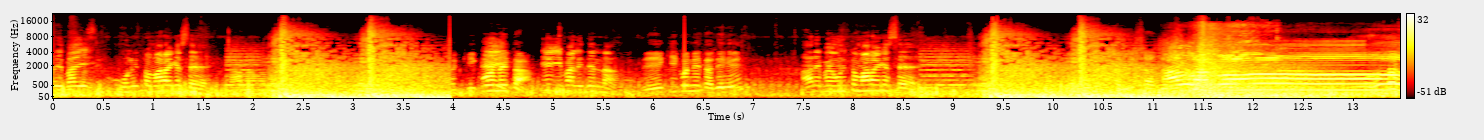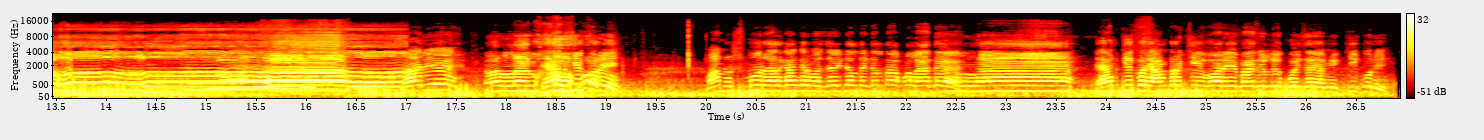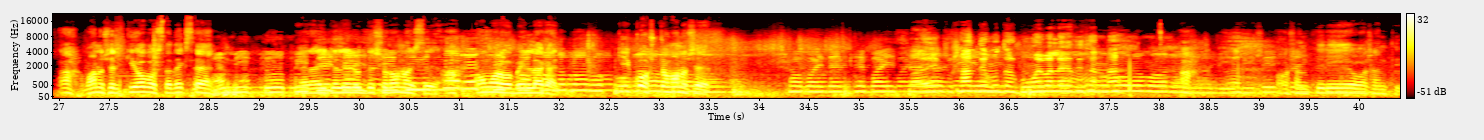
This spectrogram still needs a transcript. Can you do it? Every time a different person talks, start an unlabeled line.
আরে ভাই উনি তো মারা গেছে।
কি কোন নেতা?
এই এই পানি দেন না।
এ কি কোন নেতা? দেখি।
আরে ভাই উনি তো মারা গেছে।
আল্লাহ কি করে?
মানুষ মরে আর গাঙ্গের মাঝে এই ডালটা ডালটা ফালায় দে।
এখন কি করে? আমরা কি করে বাইরে লোক কই যাই আমি কি করে?
আহ মানুষের কি অবস্থা দেখছেন? এরা ইটালির উদ্দেশ্যে রওনা হয়েছে। আহ কমর ও বেল লাগায়। কি কষ্ট মানুষের।
একটু শান্তি মতন ঘুমাইবার লেগে দিচ্ছেন না?
অশান্তি রে অশান্তি।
